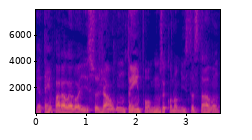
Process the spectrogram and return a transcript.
E até em paralelo a isso, já há algum tempo, alguns economistas estavam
